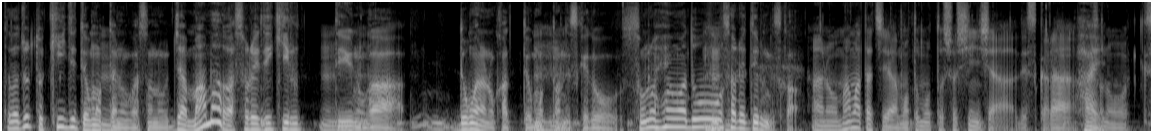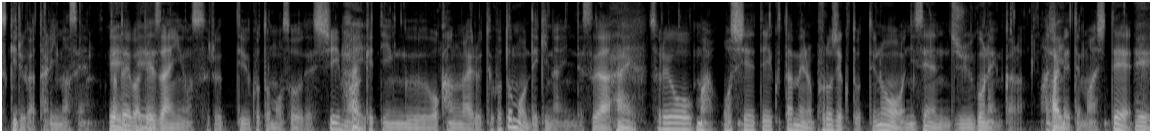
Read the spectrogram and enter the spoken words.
ただちょっと聞いてて思ったのが、そのじゃあママがそれできるっていうのがどうなのかって思ったんですけど、その辺はどうされてるんですか、あのママたちはもともと初心者ですから、はい。そのスキルが足りません。ええ例えばええ。デザインをするっていうこともそうですし、はい。マーケティングを考えるということもできないんですが、はい。それをまあ教えていくためのプロジェクトっていうのを2015年から始めてまして、え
